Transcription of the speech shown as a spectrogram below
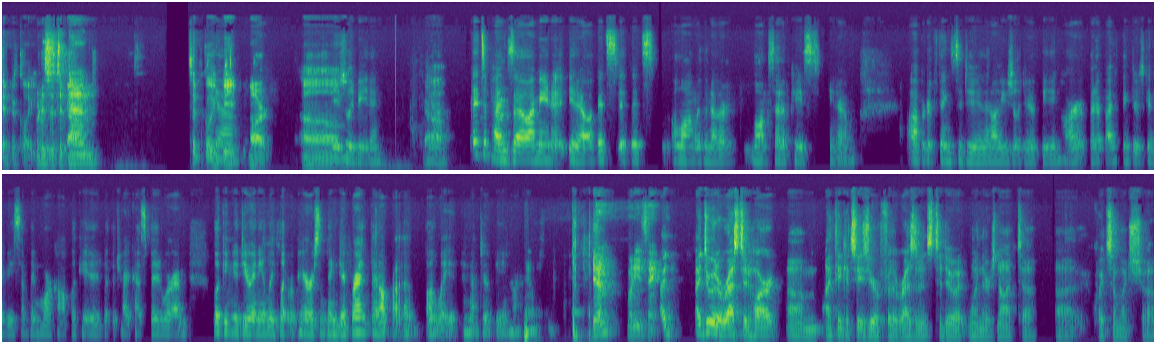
typically? Or does it depend? Yeah. Typically, yeah. beating heart. Um, Usually beating. Yeah. yeah. It depends, though. I mean, you know, if it's if it's along with another long set of case, you know, operative things to do, then I'll usually do a beating heart. But if I think there's going to be something more complicated with the tricuspid where I'm looking to do any leaflet repair or something different, then I'll probably I'll wait and not do a beating heart. Jim, what do you think? I, I do an arrested heart. Um, I think it's easier for the residents to do it when there's not uh, uh, quite so much uh,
